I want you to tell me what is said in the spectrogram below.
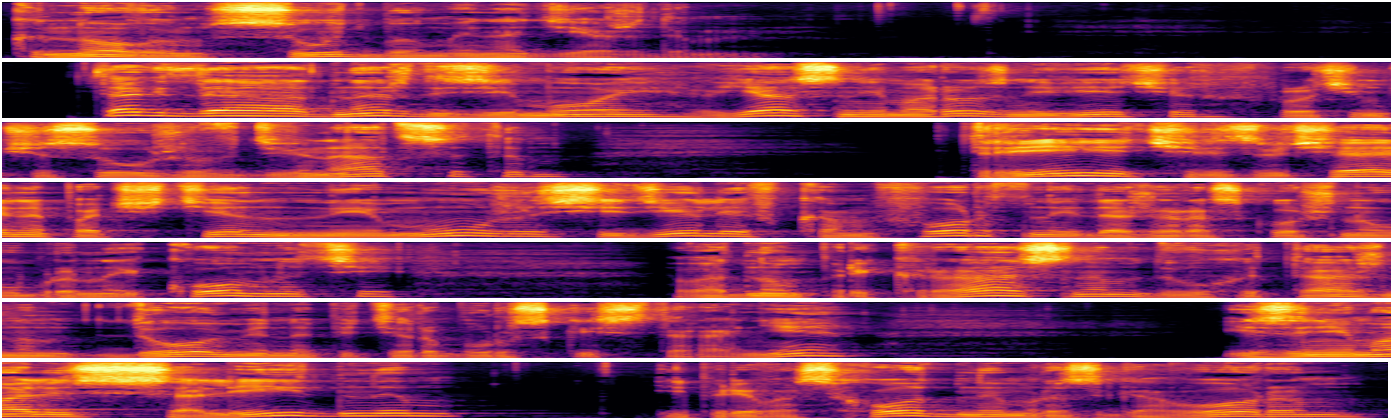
к новым судьбам и надеждам. Тогда, однажды зимой, в ясный морозный вечер, впрочем, часу уже в двенадцатом, три чрезвычайно почтенные мужа сидели в комфортной, даже роскошно убранной комнате в одном прекрасном двухэтажном доме на петербургской стороне и занимались солидным и превосходным разговором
